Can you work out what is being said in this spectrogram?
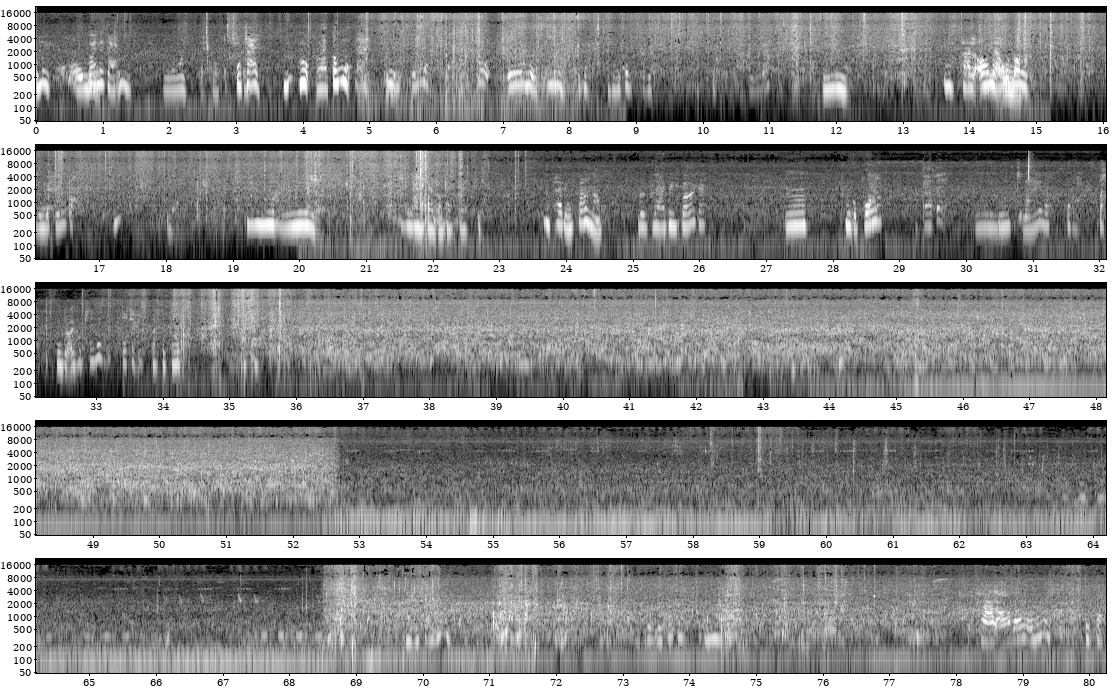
ổn đi ổn má nó chảy ôi ôi trai luộc là tôm một ôi một xí này hai là ôm mẹ ổn rồi.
